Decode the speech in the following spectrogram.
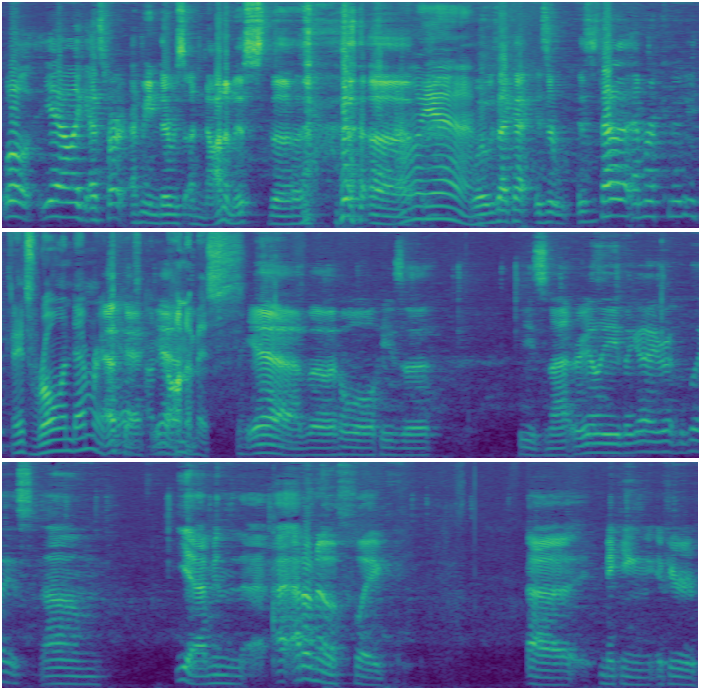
Well, yeah, like as far I mean, there was Anonymous, the uh, Oh yeah, what was that guy? Is it is that an Emmerich movie? it's Roland Emmerich. Okay, yes, yeah. anonymous. Yeah, the whole he's a he's not really the guy who wrote the plays. Um, yeah, I mean, I, I don't know if like uh, making if you're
